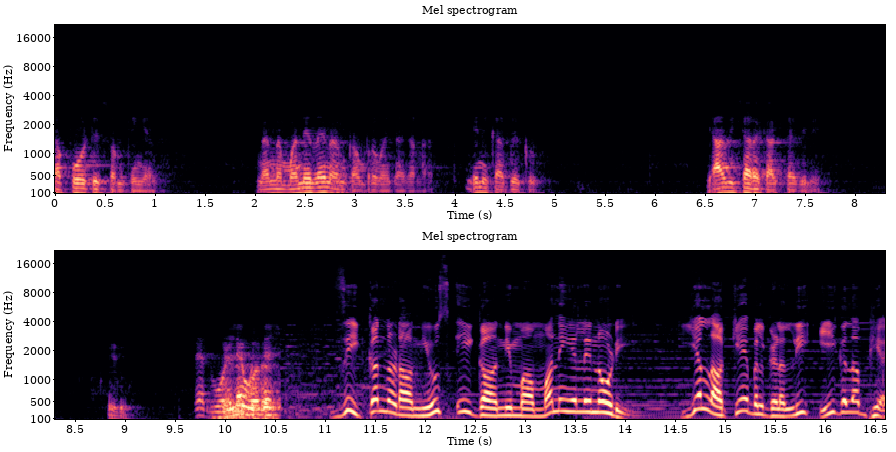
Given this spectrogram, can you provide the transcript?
support is something else ನನ್ನ ಮನೇಲೇ ನಾನು ಕಾಂಪ್ರಮೈಸ್ ಆಗಲ್ಲ. ಏನಕ್ಕೆ ಆಗಬೇಕು? ಯಾವ ವಿಚಾರಕ್ಕೆ ಆಗ್ತಾ ಇದ್ದೀವಿ ಹೇಳಿ. ಒಳ್ಳೆ ಜಿ ಕನ್ನಡ ನ್ಯೂಸ್ ಈಗ ನಿಮ್ಮ ಮನೆಯಲ್ಲೇ ನೋಡಿ. ಎಲ್ಲ ಕೇಬಲ್ಗಳಲ್ಲಿ ಈಗ ಲಭ್ಯ.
